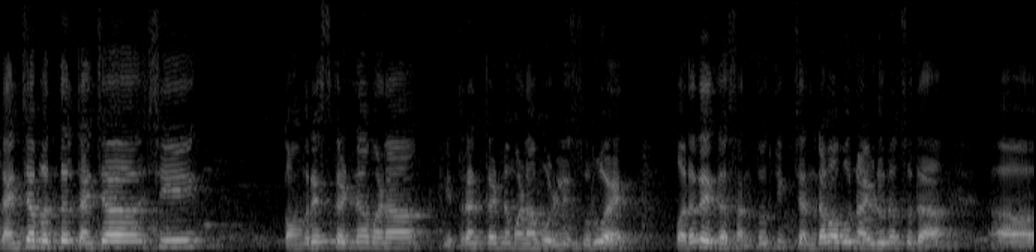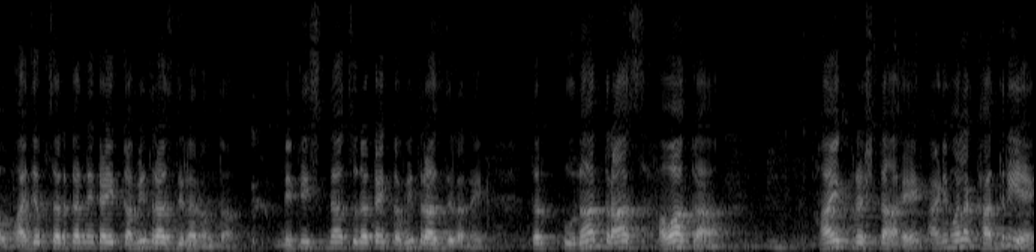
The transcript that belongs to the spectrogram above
त्यांच्याबद्दल त्यांच्याशी काँग्रेसकडनं म्हणा इतरांकडनं म्हणा बोलणी सुरू आहेत. परत एकदा सांगतो की चंद्रबाबू नायडूनं सुद्धा भाजप सरकारने काही कमी त्रास दिला नव्हता. नितीशना सुद्धा काही कमी त्रास दिला नाही. तर पुन्हा त्रास हवा का? हा एक प्रश्न आहे. आणि मला खात्री आहे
